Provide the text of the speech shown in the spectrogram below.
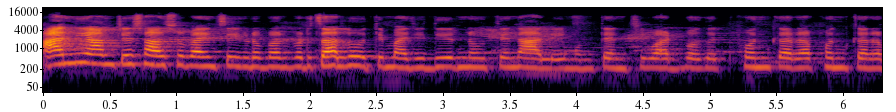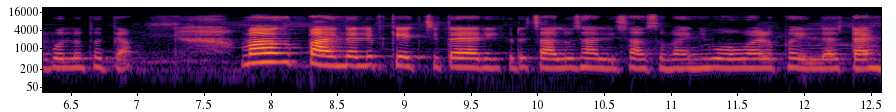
आणि आमच्या सासूबाईंचं इकडं बरोबर चालू होते. माझे दीर नव्हते ना आले. मग त्यांची वाट बघत फोन करा फोन करा बोलत होत्या. मग फायनली केकची तयारी इकडे चालू झाली. सासूबाईंनी ओवाळ पहिला टाईम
